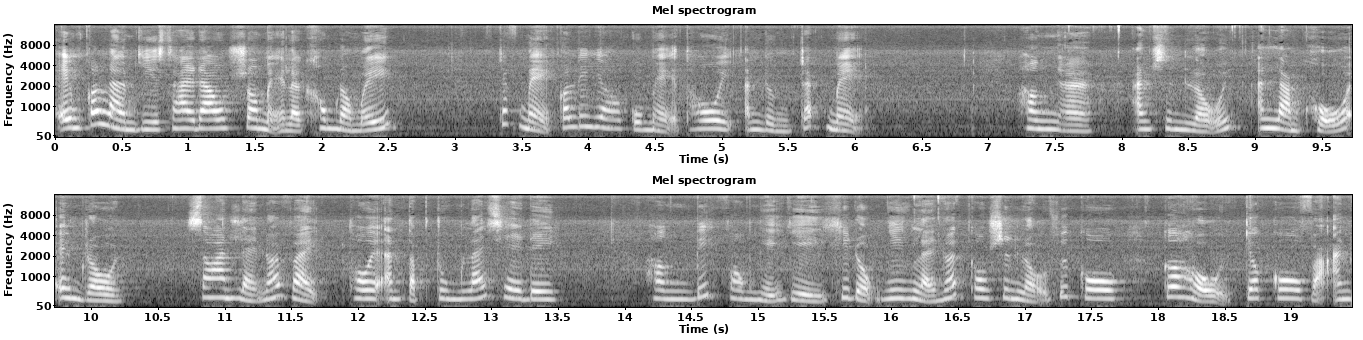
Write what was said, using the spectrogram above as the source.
em có làm gì sai đâu, sao mẹ lại không đồng ý? Chắc mẹ có lý do của mẹ thôi, anh đừng trách mẹ. Hân à, anh xin lỗi, anh làm khổ em rồi. Sao anh lại nói vậy? Thôi anh tập trung lái xe đi Hân biết Phong nghĩ gì khi đột nhiên lại nói câu xin lỗi với cô. Cơ hội cho cô và anh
